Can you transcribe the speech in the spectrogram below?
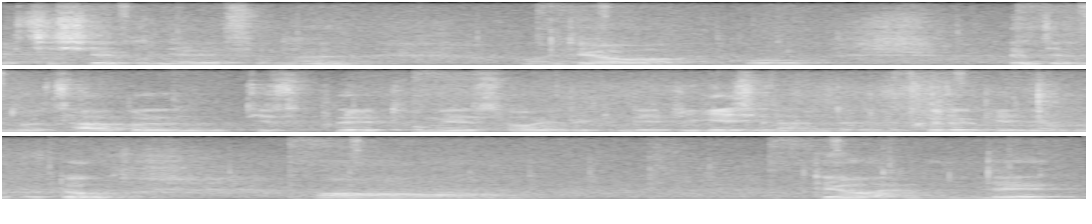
HCL 분야에서는 어, 되어 왔고 이제 또 작은 디스플레이 통해서 이렇게 내비게이션 한다는 그런 개념으로도 어, 되어 왔는데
